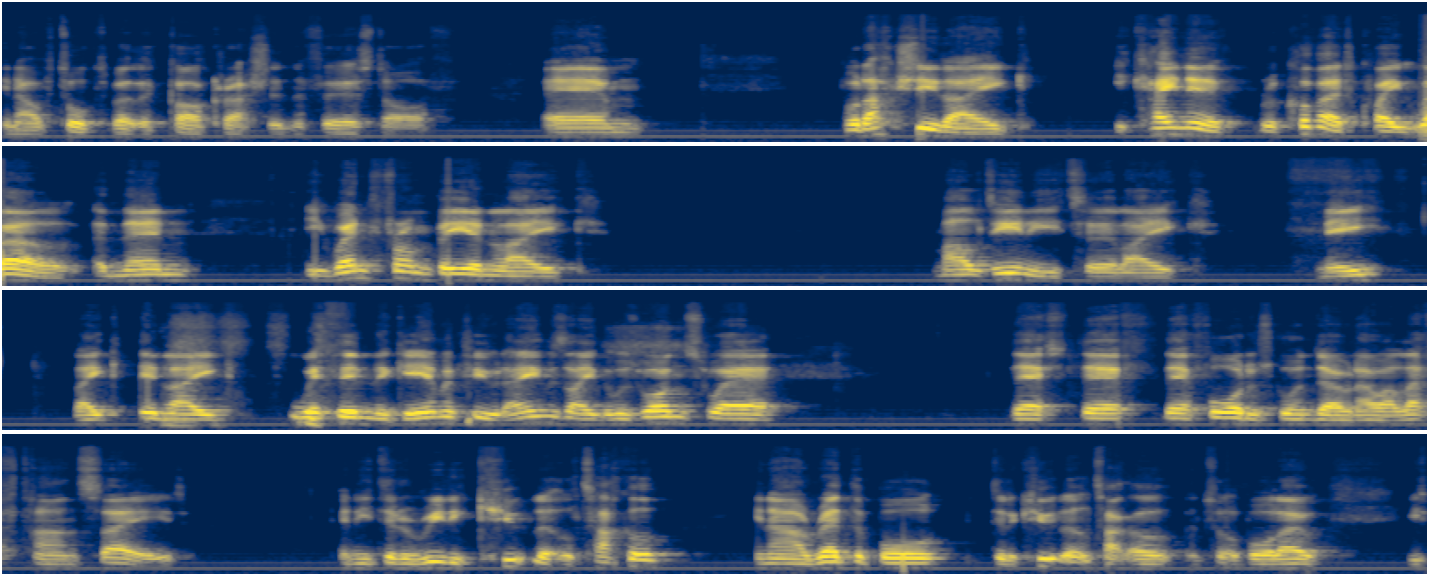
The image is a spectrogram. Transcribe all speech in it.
you know I've talked about the car crash in the first half, um, but actually, like he kind of recovered quite well, and then he went from being like Maldini to like me, like in like within the game a few times. Like there was once where their their their forward was going down our left hand side, and he did a really cute little tackle. You know, I read the ball, did a cute little tackle, and took the ball out. His,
